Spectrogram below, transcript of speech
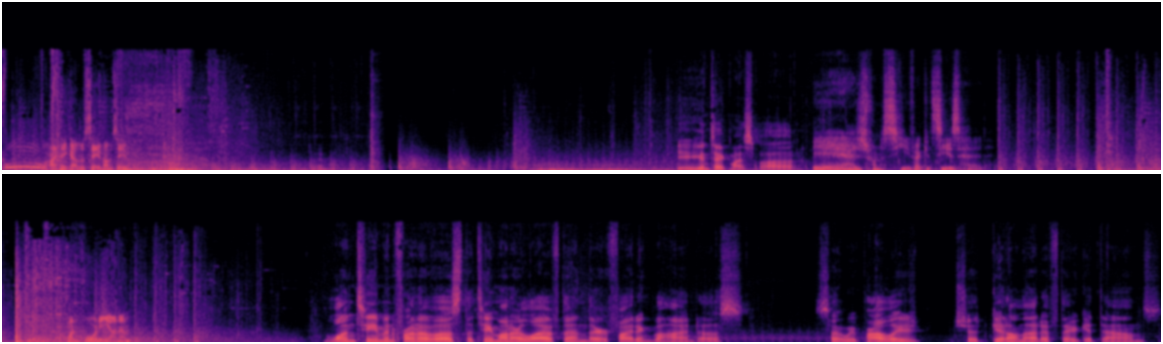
woo, I think I'm safe. I'm safe. You can take my spot. Yeah, I just want to see if I can see his head. 140 on him. One team in front of us, the team on our left, and they're fighting behind us. So we probably should get on that if they get downs.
